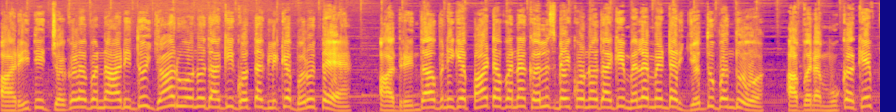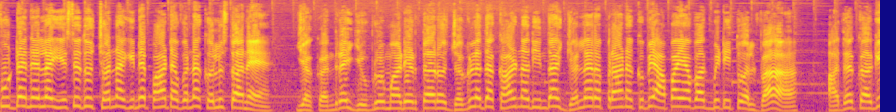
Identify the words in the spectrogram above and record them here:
ಆ ರೀತಿ ಜಗಳವನ್ನ ಆಡಿದ್ದು ಯಾರು ಅನ್ನೋದಾಗಿ ಗೊತ್ತಾಗ್ಲಿಕ್ಕೆ ಬರುತ್ತೆ. ಆದ್ರಿಂದ ಅವನಿಗೆ ಪಾಠವನ್ನ ಕಲಿಸ್ಬೇಕು ಅನ್ನೋದಾಗಿ ಮೆಲಮೆಂಡರ್ ಎದ್ದು ಬಂದು ಅವನ ಮುಖಕ್ಕೆ ಫುಡ್ಡನ್ನೆಲ್ಲ ಎಸೆದು ಚೆನ್ನಾಗಿನೇ ಪಾಠವನ್ನ ಕಲಿಸ್ತಾನೆ. ಯಾಕಂದ್ರೆ ಇವ್ರು ಮಾಡಿರ್ತಾ ಇರೋ ಜಗಳದ ಕಾರಣದಿಂದ ಎಲ್ಲರ ಪ್ರಾಣಕ್ಕೂ ಅಪಾಯವಾಗ್ಬಿಟ್ಟಿತ್ತು ಅಲ್ವಾ? ಅದಕ್ಕಾಗಿ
